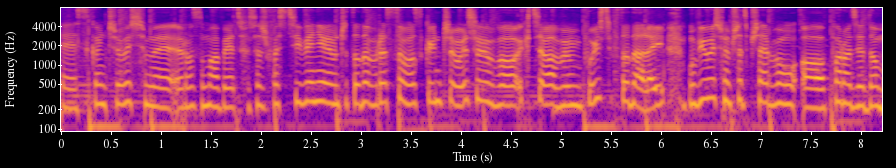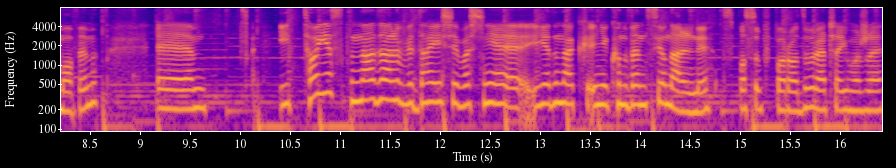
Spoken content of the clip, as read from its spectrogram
E, skończyłyśmy rozmawiać, chociaż właściwie nie wiem, czy to dobre słowo skończyłyśmy, bo chciałabym pójść w to dalej. Mówiłyśmy przed przerwą o porodzie domowym. I to jest nadal, wydaje się, właśnie jednak niekonwencjonalny sposób porodu, raczej może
